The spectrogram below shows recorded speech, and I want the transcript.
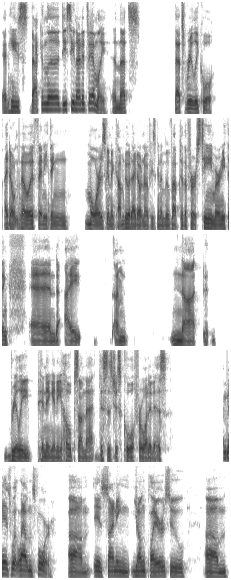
and he's back in the DC United family, and that's that's really cool. I don't know if anything more is going to come to it. I don't know if he's going to move up to the first team or anything. And I, I'm not really pinning any hopes on that. This is just cool for what it is. I mean, it's what Loudoun's for. Um, is signing young players who, um,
